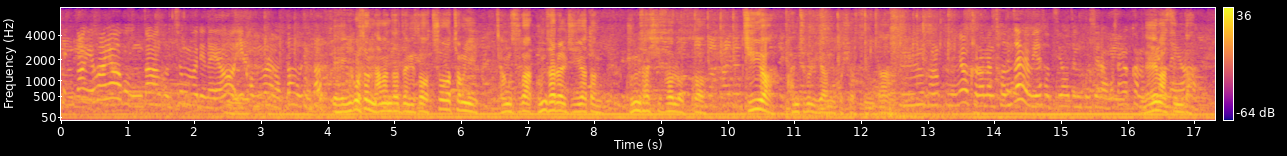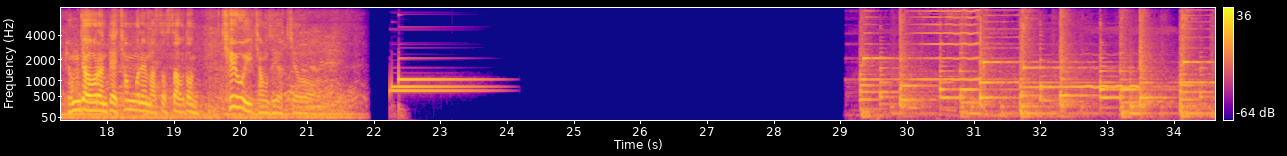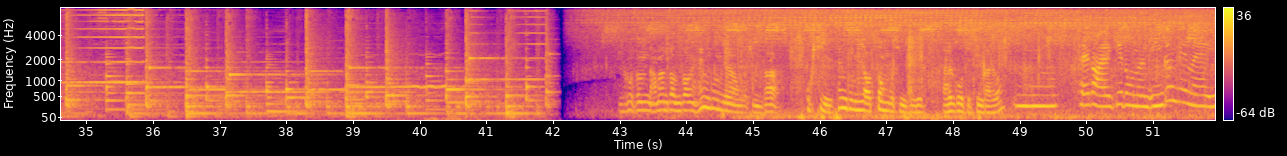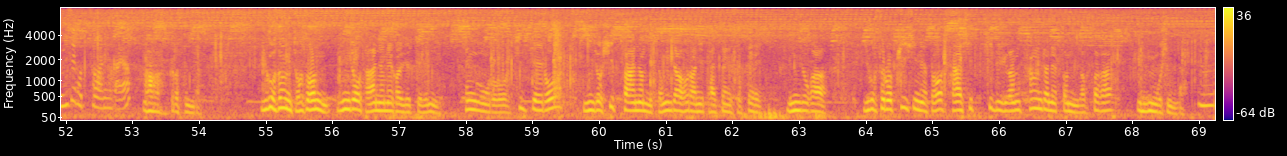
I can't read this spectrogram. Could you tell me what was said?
굉장히 화려하고 웅장한 건축물이네요. 이 건물은 어떤 곳이죠? 네, 이곳은 남한산성에서 추호청이 장수가 군사를 지휘하던 군사시설로서 지휘와 관측을 위한 곳이었습니다. 음, 그렇군요. 그러면 전쟁을 위해서 지어진 곳이라고 생각하면 네, 되겠네요. 맞습니다. 병자호란 때 청군에 맞서 싸우던 최후의 장소였죠. 남한산성 행궁이라는 곳입니다. 혹시 행궁이 어떤 곳인지 알고 계신가요? 음, 제가 알기로는 임금님의 임시거처 아닌가요? 아, 그렇습니다. 이곳은 조선 민조 4년에 건립된 행궁으로 실제로 민조 14년 병자호란이 발생했을 때 민조가 이곳으로 피신해서 47일간 항전했던 역사가 있는 곳입니다. 음,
